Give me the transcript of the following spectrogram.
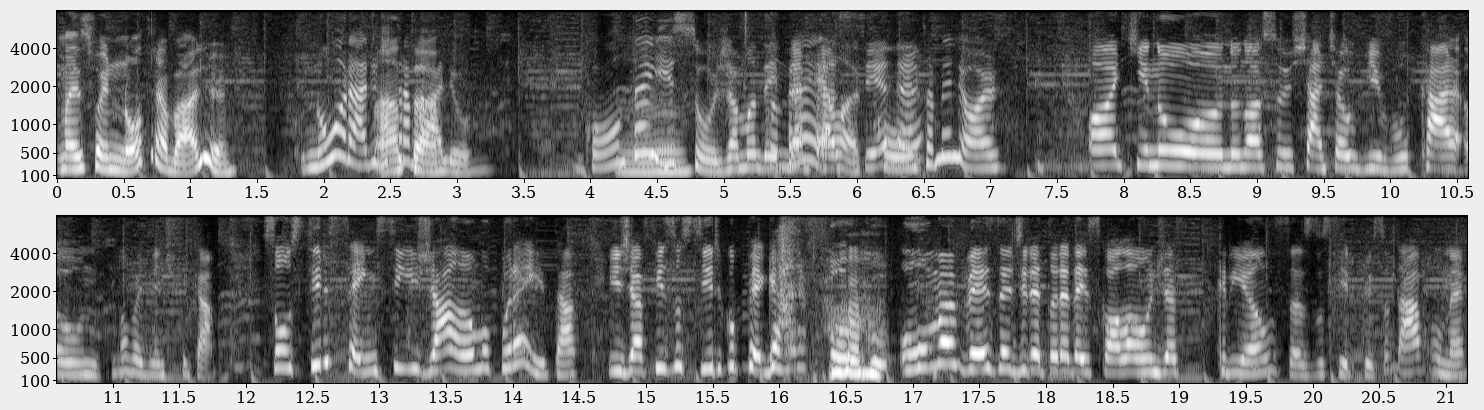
Mas foi no trabalho? No horário de Ah, tá. trabalho. Conta isso, já mandei Quando pra é pra ela. ser, né? Conta melhor. Ó, aqui no, no nosso chat ao vivo, o cara. não vou identificar. Sou circense e já amo por aí, tá? E já fiz o circo pegar fogo. Uma vez a diretora da escola onde as crianças do circo estudavam, né?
